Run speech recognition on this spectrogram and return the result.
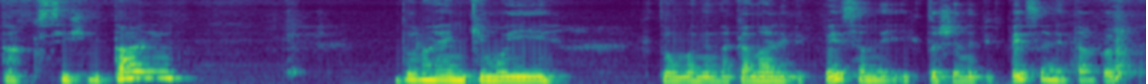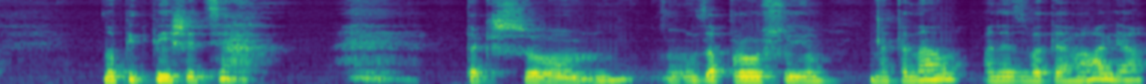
Так, всіх вітаю, дорогенькі мої, хто в мене на каналі підписаний і хто ще не підписаний також, ну підпишеться. Так що запрошую на канал. Мене звати Галя.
